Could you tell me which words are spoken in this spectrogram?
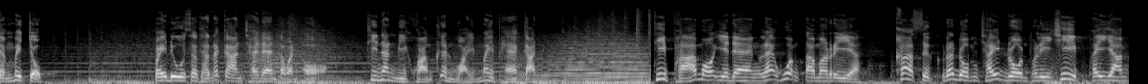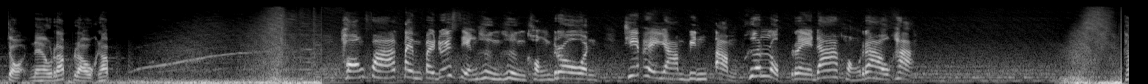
ยังไม่จบ ไปดูสถานการณ์ชายแดนตะวันออก ที่นั่นมีความเคลื่อนไหวไม่แพ้กัน ที่ผาหมอเอียแดงและห้วมตามาเรีย ข้าศึกระดมใช้โดรนพลีชีพพยายามเจาะแนวรับเราครับ ท้องฟ้าเต็มไปด้วยเสียงหึ่งหึ่งๆของโดรน ที่พยายามบินต่ำเพื่อหลบเรดาร์ของเราค่ะ ท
